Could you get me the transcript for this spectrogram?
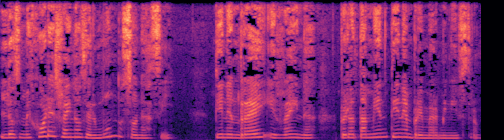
Los mejores reinos del mundo son así. Tienen rey y reina, pero también tienen primer ministro.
